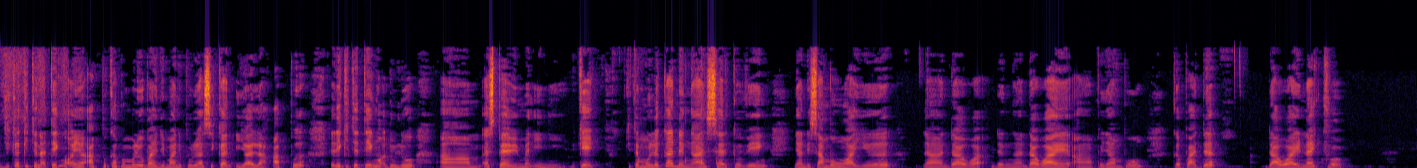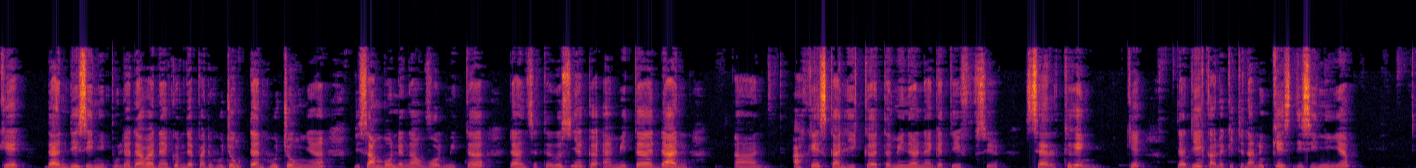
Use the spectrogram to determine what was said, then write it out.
jika kita nak tengok ya, apakah pemboleh ubah yang dimanipulasikan ialah apa. Jadi kita tengok dulu um, eksperimen ini. Okey, kita mulakan dengan sel keving yang disambung wire uh, dawai dengan dawai uh, penyambung kepada dawai nichrome. Okey, dan di sini pula dawai nichrome daripada hujung dan hujungnya disambung dengan voltmeter dan seterusnya ke ammeter dan uh, akhir sekali ke terminal negatif sel kering. Okey. Jadi kalau kita nak lukis di sini ya,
